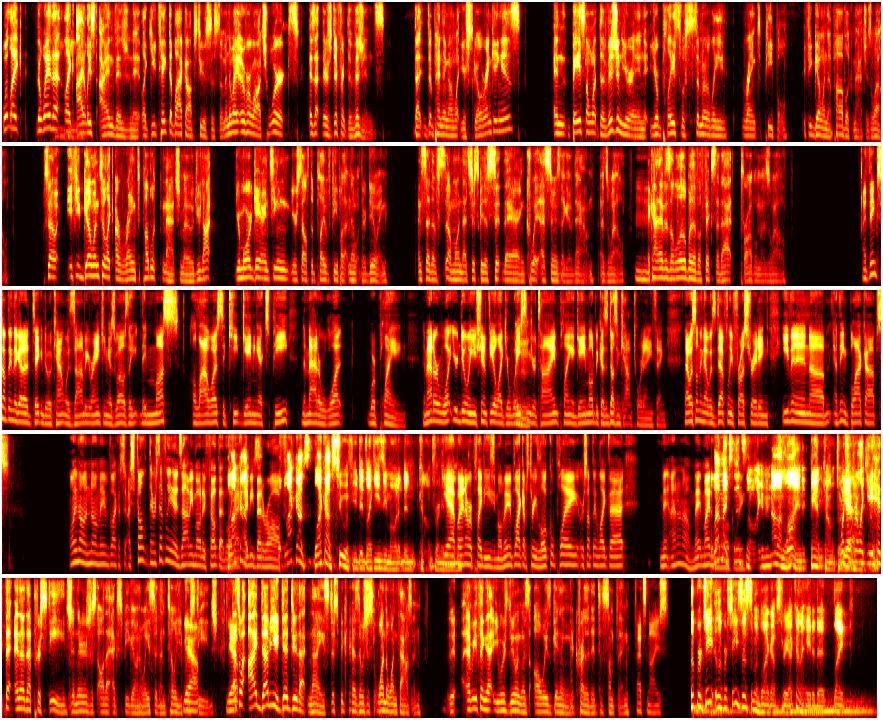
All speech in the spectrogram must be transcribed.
Well, like the way that like mm-hmm. I, at least I envision it, like you take the Black Ops 2 system, and the way Overwatch works is that there's different divisions that depending on what your skill ranking is, and based on what division you're in, you're placed with similarly ranked people if you go into a public match as well. So if you go into like a ranked public match mode, you're not you're more guaranteeing yourself to play with people that know what they're doing instead of someone that's just going to sit there and quit as soon as they go down as well. Mhm. It kind of is a little bit of a fix to that problem as well. I think something they got to take into account with zombie ranking as well is they they must allow us to keep gaining XP no matter what we're playing. No matter what you're doing, you shouldn't feel like you're wasting your time playing a game mode because it doesn't count toward anything. That was something that was definitely frustrating. Even in, um, I think Black Ops. Oh no, no, maybe Black Ops. I felt there was definitely a zombie mode. I felt that like Black I, I'd be better off. well, Black Ops Black Ops Two. If you did like easy mode, it didn't count for anything. Yeah, but I never played easy mode. Maybe Black Ops Three local play or something like that. May- I don't know. May, might have well, that makes locally. sense though. Like if you're not online, it can't count. towards Whenever your like you hit the end of that prestige, and there's just all that XP going wasted until you Yeah. prestige. Yep. That's why IW did do that nice, just because it was just one to one thousand. Everything that you was doing was always getting accredited to something. That's nice. the prestige the prestige system in Black Ops Three, I kind of hated it. Like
